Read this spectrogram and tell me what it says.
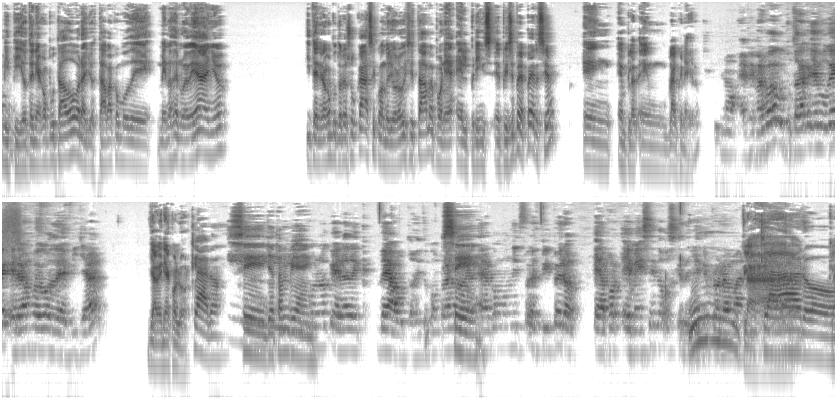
Mi tío tenía computadora, yo estaba como de menos de nueve años y tenía una computadora en su casa y cuando yo lo visitaba me ponía el, príncipe, el príncipe de Persia en, en, en blanco y negro. No, el primer juego de computadora que yo jugué era un juego de billar. Ya venía color. Claro, y sí, yo también. Uno que era de, de autos y tú comprabas. Sí. Era como un Need for Speed, pero era por MS2 que tenías que Uh, programar. claro. Claro. No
